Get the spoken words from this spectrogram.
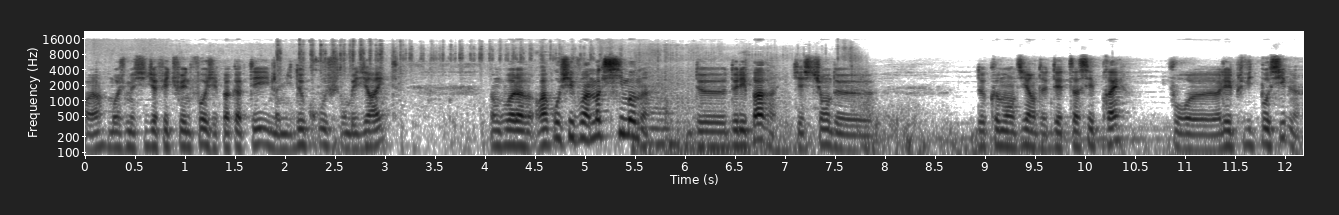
Voilà, moi je me suis déjà fait tuer une fois, j'ai pas capté, il m'a mis deux coups, je suis tombé direct. Donc voilà, rapprochez-vous un maximum de, l'épave, question de, de comment dire, d'être assez près pour euh, aller le plus vite possible.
